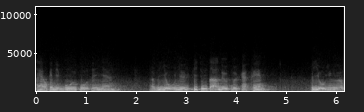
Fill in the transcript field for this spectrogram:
theo cái niềm vui của thế gian. À, ví dụ như khi chúng ta được người khác khen ví dụ như ờ,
